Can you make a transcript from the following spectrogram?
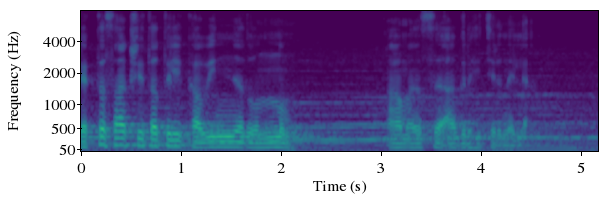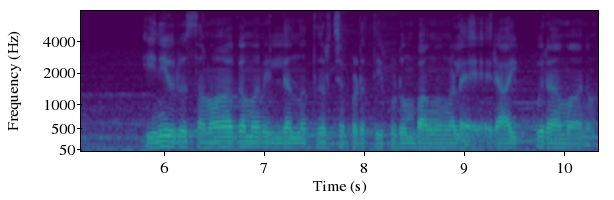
രക്തസാക്ഷിത്വത്തിൽ കവിഞ്ഞതൊന്നും ആ മനസ്സ് ആഗ്രഹിച്ചിരുന്നില്ല. ഇനിയൊരു സമാഗമമില്ലെന്ന് തീർച്ചപ്പെടുത്തി കുടുംബാംഗങ്ങളെ രായ്ക്കുരാമാനം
